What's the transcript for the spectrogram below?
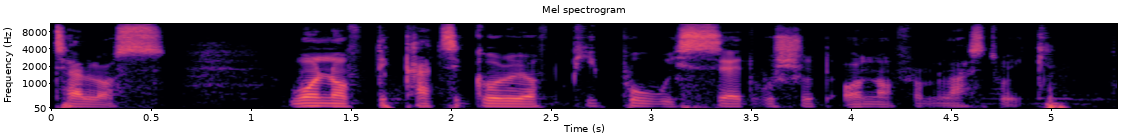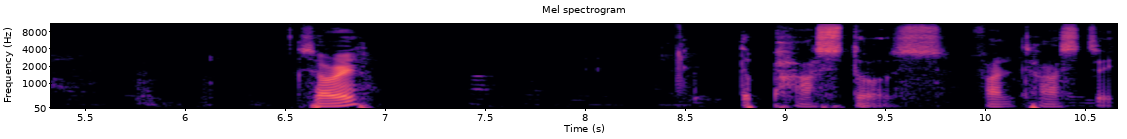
tell us one of the category of people we said we should honor from last week? Sorry? The pastors. Fantastic.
